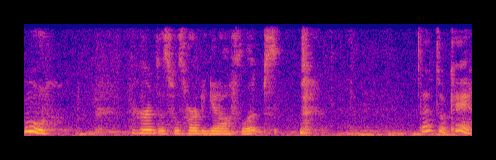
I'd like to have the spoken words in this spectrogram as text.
Ooh, I heard this was hard to get off lips. That's okay.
